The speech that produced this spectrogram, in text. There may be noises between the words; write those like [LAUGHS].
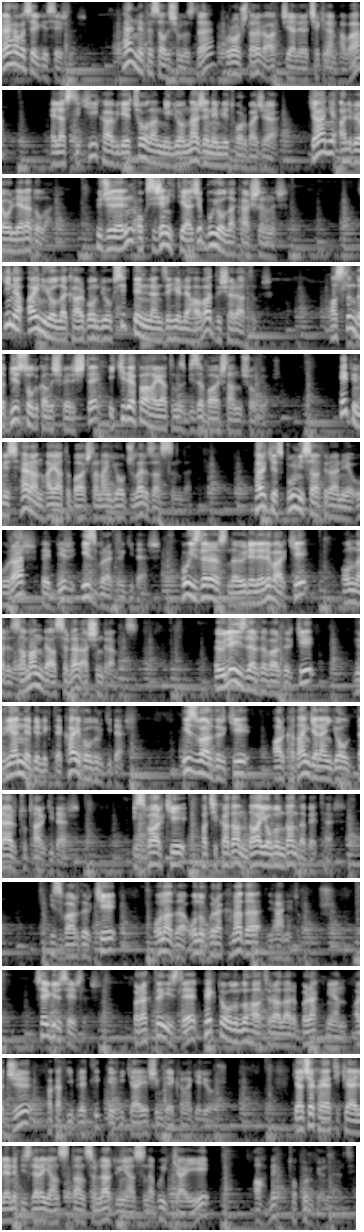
Merhaba sevgili seyirciler. Her nefes alışımızda bronşlara ve akciğerlere çekilen hava, elastiki kabiliyeti olan milyonlarca nemli torbacığa, yani alveollere dolar. Hücrelerin oksijen ihtiyacı bu yolla karşılanır. Yine aynı yolla karbondioksit denilen zehirli hava dışarı atılır. Aslında bir soluk alışverişte iki defa hayatımız bize bağışlanmış oluyor. Hepimiz her an hayatı bağışlanan yolcularız aslında. Herkes bu misafirhaneye uğrar ve bir iz bırakır gider. Bu izler arasında öyleleri var ki onları zaman ve asırlar aşındıramaz. Öyle izler de vardır ki yürüyenle birlikte kaybolur gider. İz vardır ki arkadan gelen yol der tutar gider. İz var ki patikadan dağ yolundan da beter. İz vardır ki ona da onu bırakana da lanet olunur. Sevgili seyirciler, Bıraktığı izle pek de olumlu hatıraları bırakmayan acı fakat ibretlik bir hikaye şimdi ekrana geliyor. Gerçek hayat hikayelerini bizlere yansıtan Sırlar Dünyası'na bu hikayeyi Ahmet Tokur gönderdi.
